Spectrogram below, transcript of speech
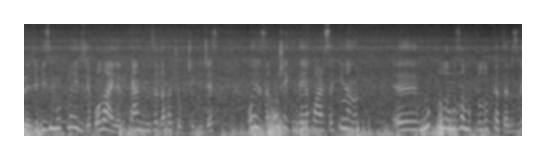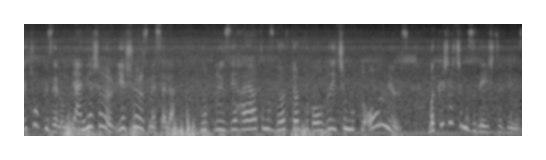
sürece bizi mutlu edecek olayları kendimize daha çok çekeceğiz. O yüzden o şekilde yaparsak inanın e, mutluluğumuza mutluluk katarız ve çok güzel olur. Yani yaşıyor, yaşıyoruz mesela. Mutluyuz diye hayatımız dört dörtlük olduğu için mutlu olmuyoruz. Bakış açımızı değiştirdiğimiz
